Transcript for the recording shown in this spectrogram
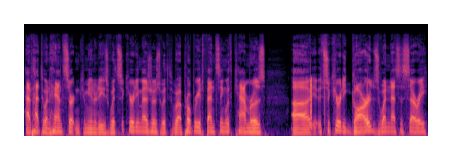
have had to enhance certain communities with security measures, with appropriate fencing, with cameras, uh, security guards when necessary.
